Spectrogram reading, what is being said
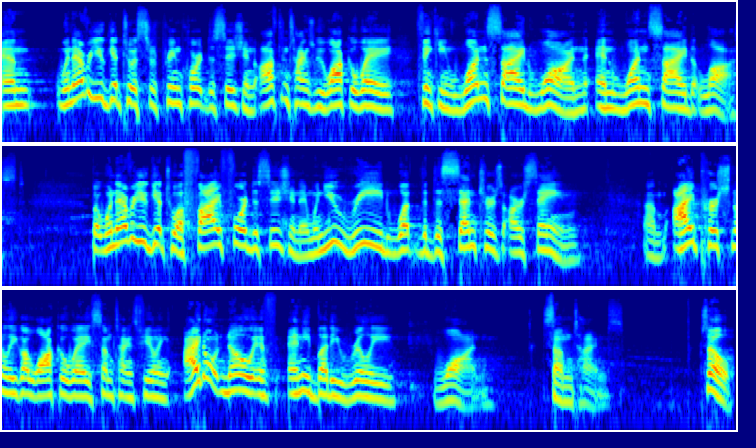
And whenever you get to a Supreme Court decision, oftentimes we walk away thinking one side won and one side lost. But whenever you get to a 5 4 decision, and when you read what the dissenters are saying, um, I personally walk away sometimes feeling I don't know if anybody really won sometimes. So,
